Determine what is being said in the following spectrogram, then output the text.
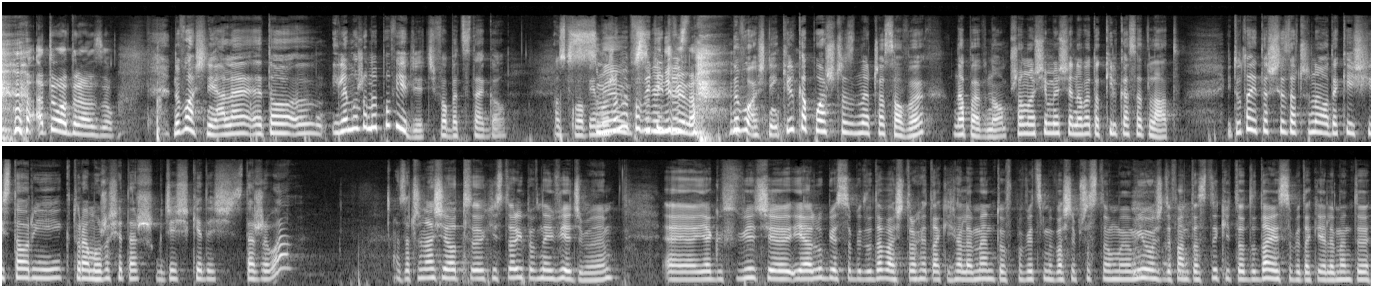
a tu od razu. No właśnie, ale to ile możemy powiedzieć wobec tego? O skłobie. W sumie- Możemy powiedzieć, że jest, no właśnie, kilka płaszczyzn czasowych, na pewno. Przenosimy się nawet o kilkaset lat. I tutaj też się zaczyna od jakiejś historii, która może się też gdzieś kiedyś zdarzyła? Zaczyna się od e, historii pewnej wiedźmy. E, Jak wiecie, ja lubię sobie dodawać trochę takich elementów, powiedzmy właśnie przez tę moją miłość do fantastyki, to dodaję sobie takie elementy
